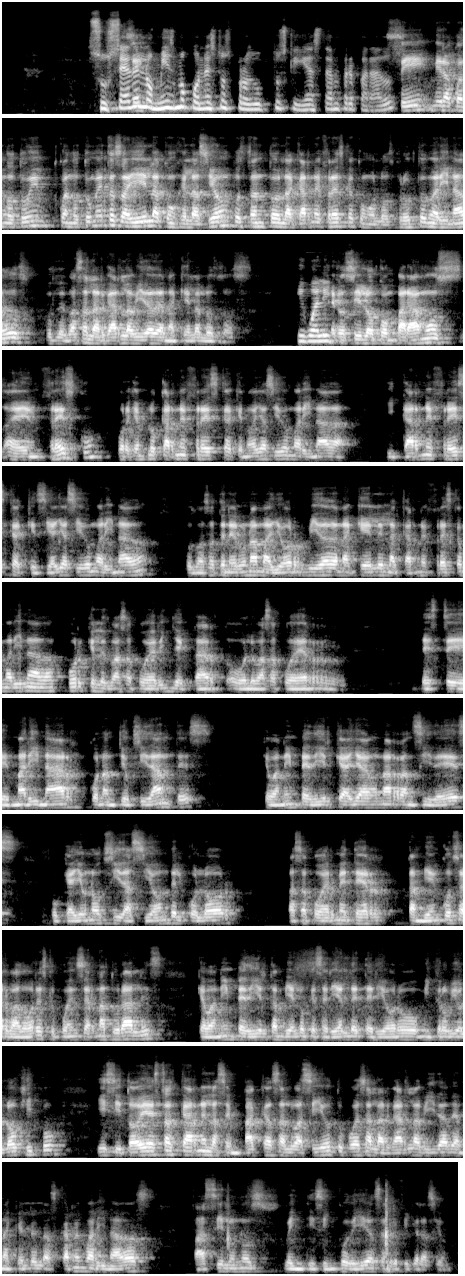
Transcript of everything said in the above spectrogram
¿Sucede lo mismo con estos productos que ya están preparados? Sí, mira, cuando tú, cuando tú metes ahí la congelación, pues tanto la carne fresca como los productos marinados, pues les vas a alargar la vida de anaquel a los dos. Igualito. Pero si lo comparamos en fresco, por ejemplo, carne fresca que no haya sido marinada y carne fresca que sí haya sido marinada, pues vas a tener una mayor vida de anaquel en la carne fresca marinada porque les vas a poder inyectar o le vas a poder este, marinar con antioxidantes que van a impedir que haya una rancidez o que haya una oxidación del color. Vas a poder meter también conservadores que pueden ser naturales, que van a impedir también lo que sería el deterioro microbiológico. Y si todavía estas carnes las empacas al vacío, tú puedes alargar la vida de anaquel de las carnes marinadas fácil, unos 25 días en refrigeración.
